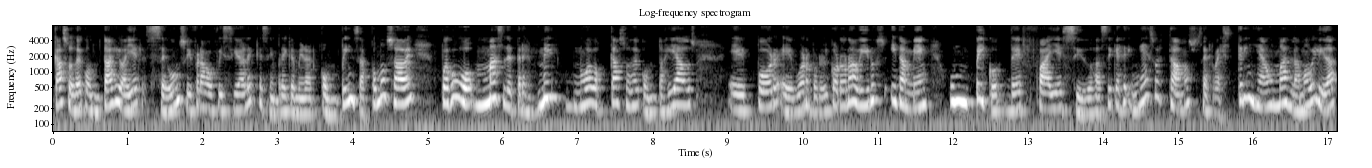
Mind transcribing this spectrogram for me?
casos de contagio ayer, según cifras oficiales que siempre hay que mirar con pinzas. Como saben, pues hubo más de 3.000 nuevos casos de contagiados eh, por, eh, bueno, por el coronavirus y también un pico de fallecidos. Así que en eso estamos, se restringe aún más la movilidad,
